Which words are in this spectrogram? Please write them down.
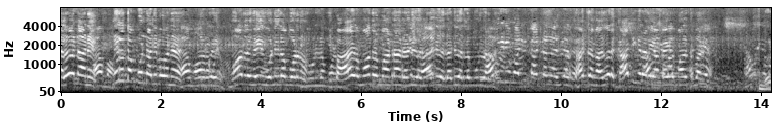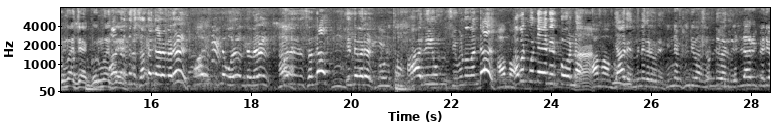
தலைவன் நானே. ஆமா. நிறந்தம் பொண்ணு அளிப்பவனே நான் மோதிரம் மோதிரம் கை ஒண்ணுக்கு தான் போடணும். இப்ப ஆயிரம் மோதிரம் மாட்டான் ரெண்டு ரெண்டு ரெண்டு வரல மூணு காட்டுறாங்க அது வேற. காட்டிக்கிறாங்க என் கையில மோதிரத்தை பாருங்க. குருமாத்த குருமாத்த. சொந்தக்கார விரல். இந்த ஒரு இந்த விரல். சொந்தம் இந்த விரல். ஆதியும் சிவனும் வந்தால். அவன் முன்னே நிற்பவன் தான். ஆமா ஆமா. யாரு? மின்னகிறவரு இந்த சுண்டி வரல. சுண்டி வருது எல்லாரும் பெரிய.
